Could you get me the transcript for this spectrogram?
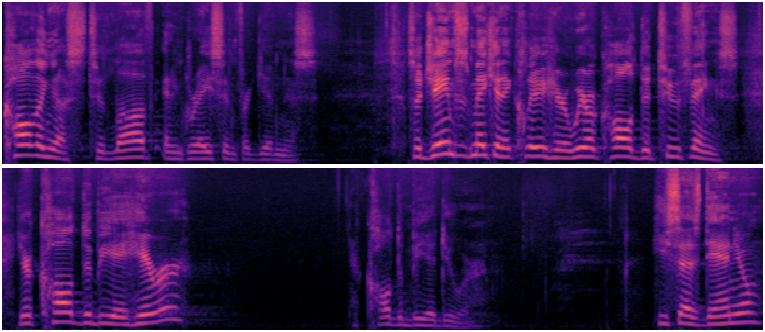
calling us to love and grace and forgiveness. So James is making it clear here we are called to two things. You're called to be a hearer, you're called to be a doer. He says, Daniel,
